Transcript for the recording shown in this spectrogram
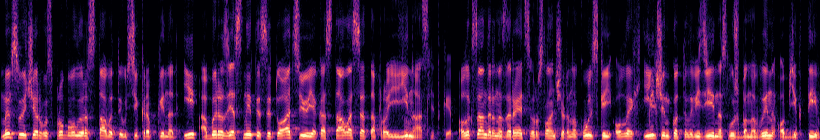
Ми, в свою чергу, спробували розставити усі крапки над і, аби роз'яснити ситуацію, яка сталася, та про її наслідки. Олександр Назарець, Руслан Чернокульський, Олег Ільченко, телевізійна служба новин Об'єктив.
